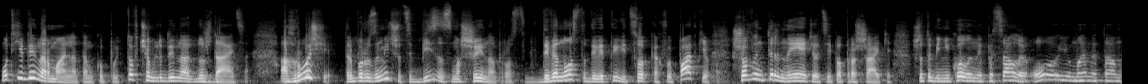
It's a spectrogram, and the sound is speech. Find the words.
От їди нормально там купить, то в чому людина нуждається. А гроші треба розуміти, що це бізнес-машина просто. В 99% випадків, що в інтернеті оці попрошайки, що тобі ніколи не писали, ой, у мене там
